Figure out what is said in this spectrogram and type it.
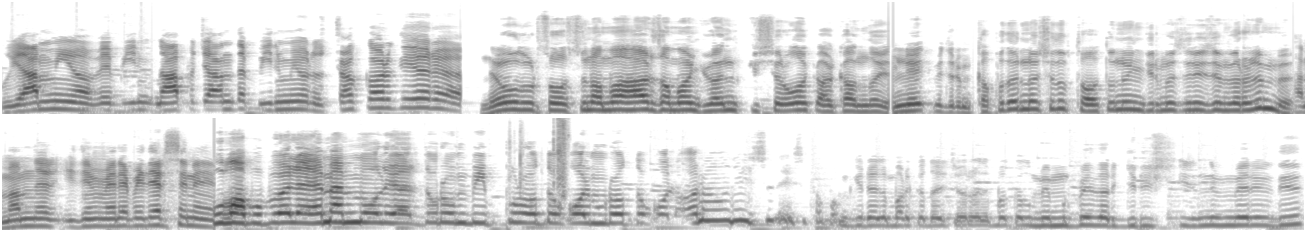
uyanmıyor ve bil- ne yapacağını da bilmiyoruz. Çok korkuyorum. Ne olursa olsun ama her zaman güvenlik güçleri olarak arkandayım. Emniyet müdürüm kapıların açılıp tahtanın girmesine izin verelim mi? Tamamdır izin verebilirsiniz. Ula bu böyle hemen mi oluyor? Durun bir protokol protokol. Ana neyse neyse tamam girelim arkadaşlar hadi bakalım memur beyler giriş iznin verildi.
